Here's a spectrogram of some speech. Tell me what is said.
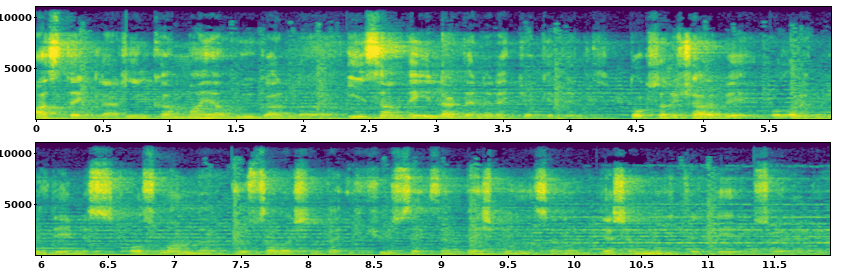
Aztekler, İnka, Maya uygarlığı insan değiller denerek yok edildi. 93 Harbi olarak bildiğimiz Osmanlı-Rus Savaşı'nda 285 bin insanın yaşamını yitirdiği söyleniyor.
